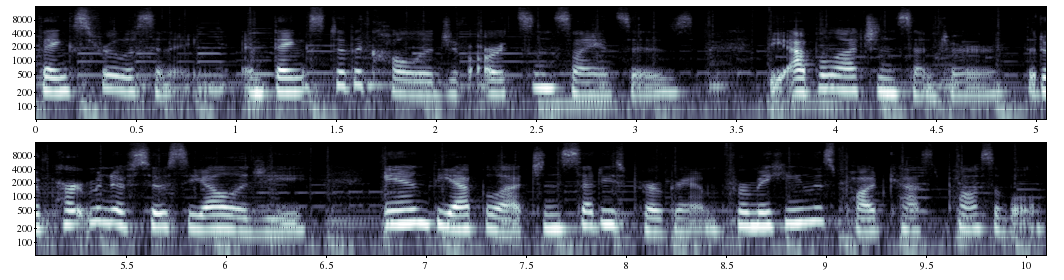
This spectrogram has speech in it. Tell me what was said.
Thanks for listening, and thanks to the College of Arts and Sciences, the Appalachian Center, the Department of Sociology, and the Appalachian Studies Program for making this podcast possible.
